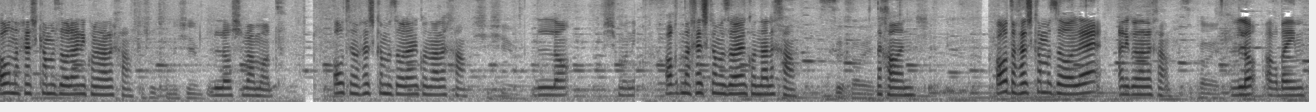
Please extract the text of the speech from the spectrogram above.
אור, נחש כמה זה עולה, אני קונה לך. 350. לא, 700. אור, תנחש כמה זה עולה, אני קונה לך. 60. לא, 80. אור, תנחש כמה זה עולה, אני קונה לך. 25. נכון. אור, תנחש כמה זה עולה, אני קונה לך. 25. לא, 40.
